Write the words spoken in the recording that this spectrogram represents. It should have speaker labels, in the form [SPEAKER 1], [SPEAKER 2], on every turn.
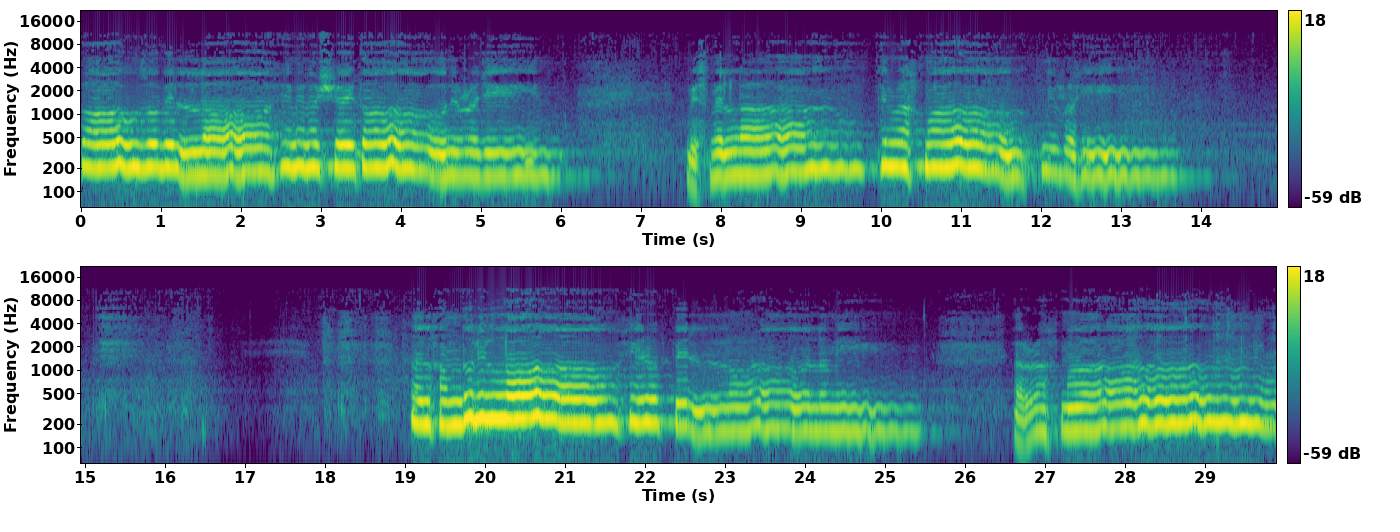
[SPEAKER 1] فأعوذ بالله من الشيطان الرجيم. بسم الله الرحمن الرحيم. الحمد لله رب العالمين. الرحمن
